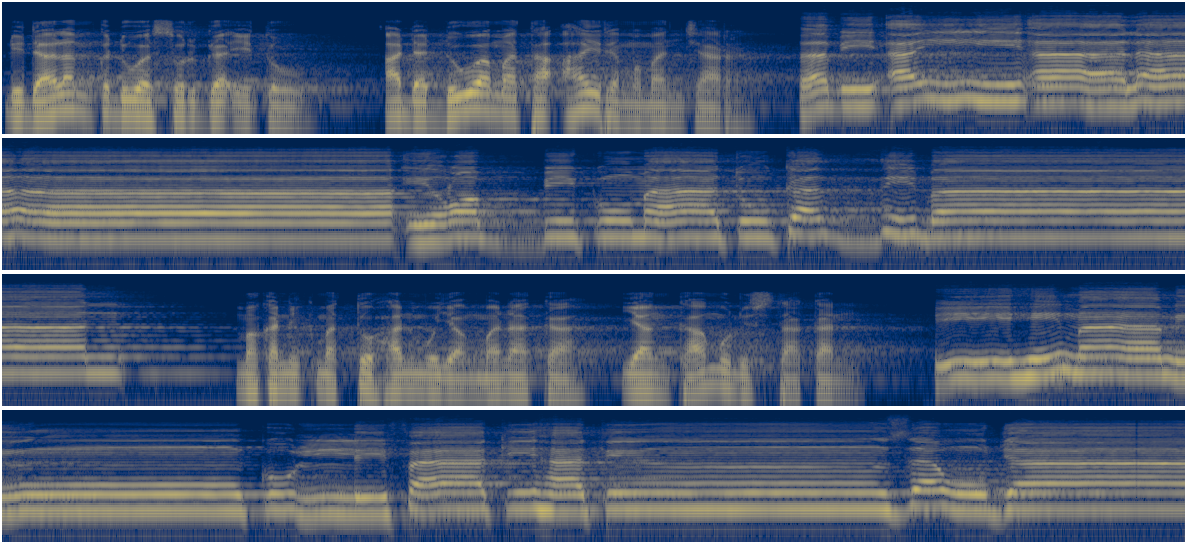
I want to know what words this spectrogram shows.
Di dalam kedua surga itu ada dua mata air yang memancar. فبأي آلاء ربكما تكذبان Maka nikmat Tuhanmu yang manakah yang kamu dustakan? فيهما من كل فاكهة زوجان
